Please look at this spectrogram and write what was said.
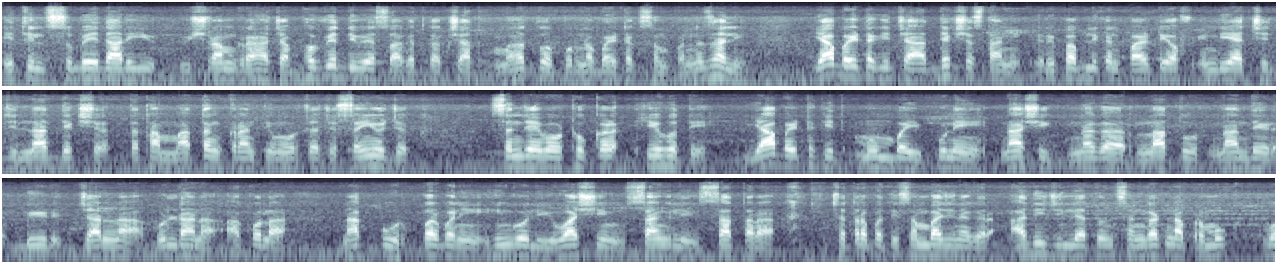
येथील सुभेदारी विश्रामगृहाच्या भव्य दिव्य स्वागत कक्षात महत्त्वपूर्ण बैठक संपन्न झाली. या बैठकीच्या अध्यक्षस्थानी रिपब्लिकन पार्टी ऑफ इंडियाचे जिल्हाध्यक्ष तथा मातंग क्रांती मोर्चाचे संयोजक संजय भाऊ ठोकळ हे होते. या बैठकीत मुंबई पुणे नाशिक नगर लातूर नांदेड बीड जालना बुलढाणा अकोला नागपूर परभणी हिंगोली वाशिम सांगली सातारा छत्रपती संभाजीनगर आदी जिल्ह्यातून संघटना प्रमुख व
